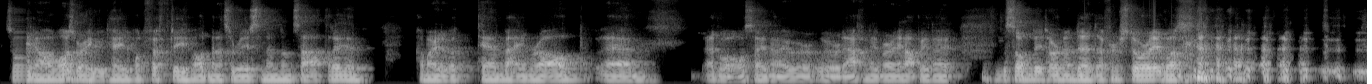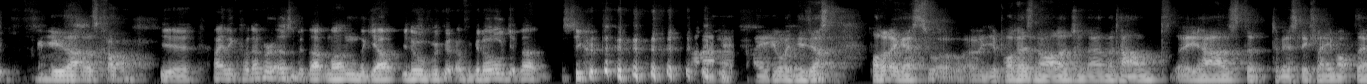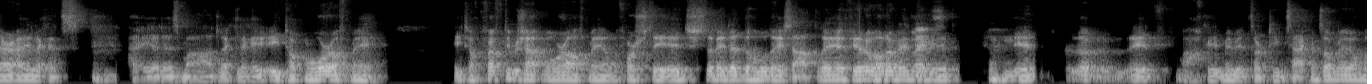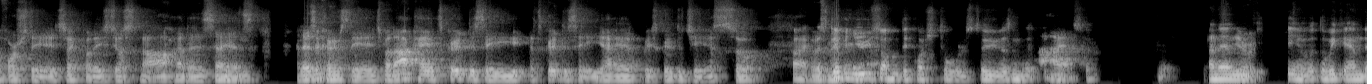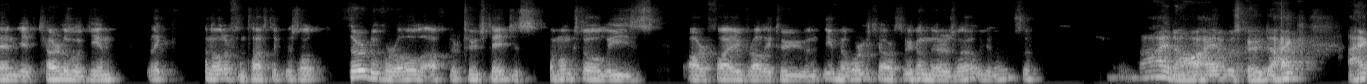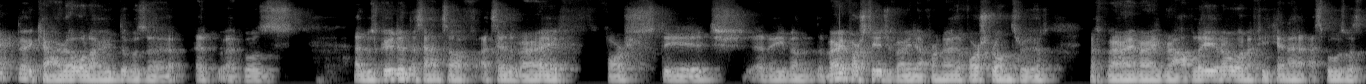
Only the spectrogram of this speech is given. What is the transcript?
so you know, I was very good. To put fifty odd minutes of racing in on Saturday and come out of it ten behind Rob. Um, it was. Hey, now we were, we were definitely very happy. Now the Sunday turned into a different story, but we knew that was coming. Yeah, I think whatever it is about that man, the gap, you know, if we could, if we could all get that secret. Aye, aye, when you just put it, I guess you put his knowledge and then the talent that he has to, to basically climb up there. Hey, like it's Mhm. hey, it is mad. Like like he, he took more off me. He took fifty percent more off me on the first stage than he did the whole day Saturday. If you know what I mean, like Yes. it, Mhm. it, uh, it, okay, maybe thirteen seconds on me on the first stage. Like, but he's just nah. It is. Hey, it's it is a cool stage, but okay, it's good to see. It's good to see. Hey, it's good to chase. So. Aye, It it's giving you something to push towards too, isn't it? Aye. So, yeah. And then You're- you know at the weekend, then you had Carlow again, like another fantastic result, third overall after two stages amongst all these R five Rally Two and even a World Car three on there as well. You know, so I know. I, it was good. I think. I think the Carlow allowed there was a. It, it was. It was good in the sense of I'd say the very first stage and even the very first stage is very different now. The first run through it was very very gravelly, you know. And if you kind of I suppose with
